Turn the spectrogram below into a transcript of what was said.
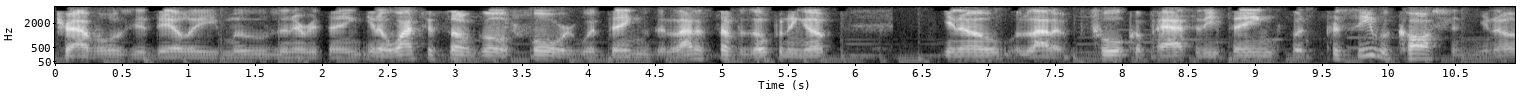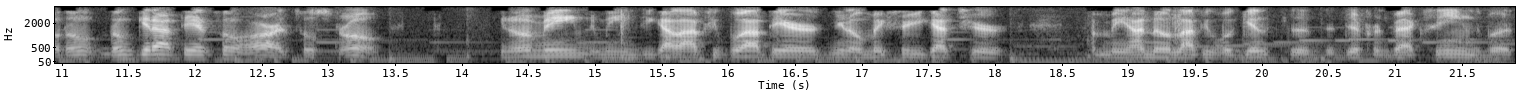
travels, your daily moves, and everything. You know, watch yourself going forward with things. A lot of stuff is opening up. You know, a lot of full capacity things, but proceed with caution. You know, don't don't get out there so hard, so strong. You know what I mean? I mean, you got a lot of people out there. You know, make sure you got your. I mean, I know a lot of people against the the different vaccines, but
